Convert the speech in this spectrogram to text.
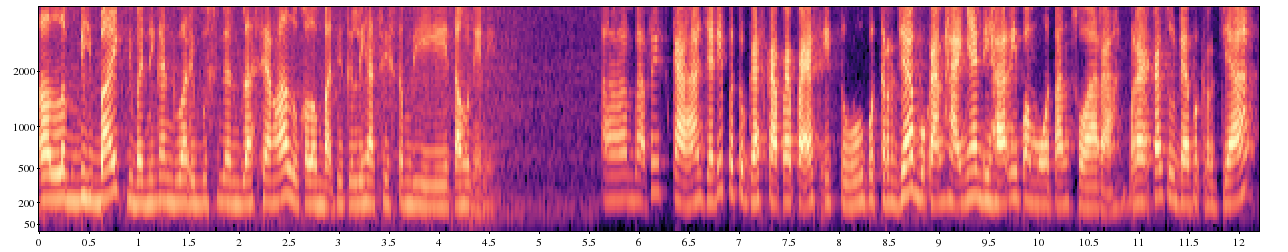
uh, lebih baik dibandingkan 2019 yang lalu kalau Mbak Titi lihat sistem di tahun ini? Mbak Friska, jadi petugas KPPS itu bekerja bukan hanya di hari pemungutan suara. Mereka sudah bekerja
